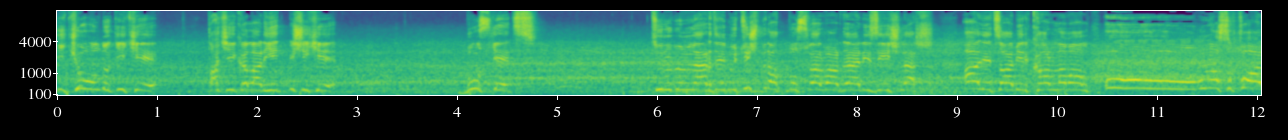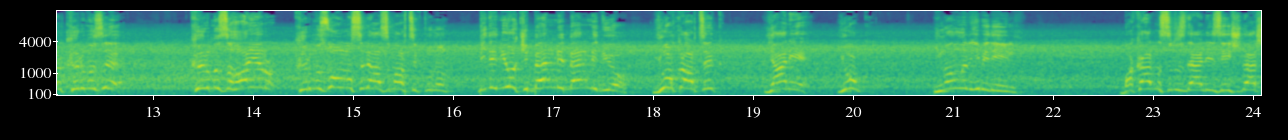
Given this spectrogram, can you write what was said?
İki olduk iki. Dakikalar 72. Busquets Tribünlerde müthiş bir atmosfer var değerli izleyiciler. Adeta bir karnaval. Oo, bu nasıl faal? Kırmızı. Kırmızı hayır. Kırmızı olması lazım artık bunun. Bir de diyor ki ben mi ben mi diyor. Yok artık. Yani yok. İnanılır gibi değil. Bakar mısınız değerli izleyiciler?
